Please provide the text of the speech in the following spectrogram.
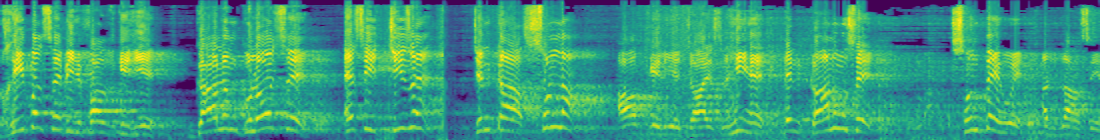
غیبت سے بھی حفاظت کیجیے گالم گلوچ سے ایسی چیزیں جن کا سننا آپ کے لیے جائز نہیں ہے، ان کانوں سے سنتے ہوئے اللہ سے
